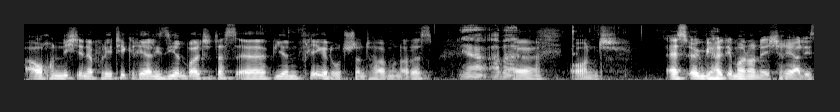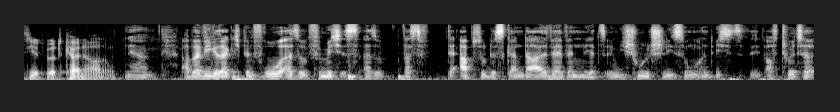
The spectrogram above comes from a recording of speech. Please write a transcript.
auch nicht in der Politik realisieren wollte, dass äh, wir einen Pflegenotstand haben und alles. Ja, aber. Äh, und es irgendwie halt immer noch nicht realisiert wird, keine Ahnung. Ja, aber wie gesagt, ich bin froh, also für mich ist, also was der absolute Skandal wäre, wenn jetzt irgendwie Schulschließung und ich auf Twitter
